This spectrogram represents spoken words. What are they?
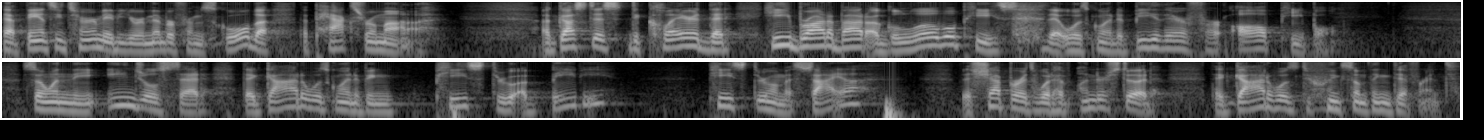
That fancy term, maybe you remember from school, the, the Pax Romana. Augustus declared that he brought about a global peace that was going to be there for all people. So when the angels said that God was going to bring peace through a baby, peace through a Messiah, the shepherds would have understood that God was doing something different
